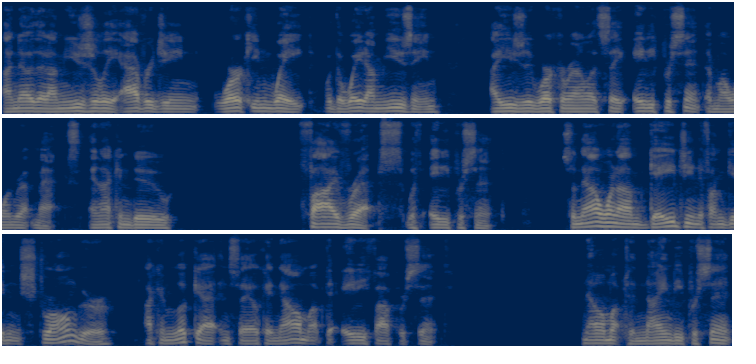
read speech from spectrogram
I know that I'm usually averaging working weight with the weight I'm using. I usually work around, let's say, 80% of my one rep max. And I can do five reps with 80%. So now when I'm gauging if I'm getting stronger, I can look at and say, okay, now I'm up to 85%. Now I'm up to 90%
